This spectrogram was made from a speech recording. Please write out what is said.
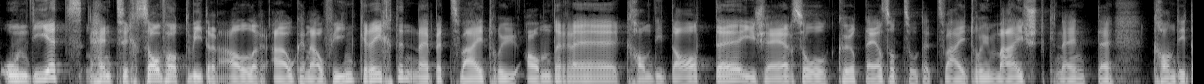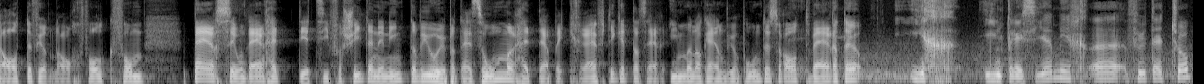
Und jetzt haben sich sofort wieder aller Augen auf ihn gerichtet. Neben zwei, drei anderen Kandidaten ist er so, gehört er so zu den zwei, drei meistgenannten Kandidaten für die Nachfolge vom Perse. Und er hat jetzt in verschiedenen Interviews über den Sommer hat er bekräftigt, dass er immer noch gerne Bundesrat werden Ich interessiere mich äh, für diesen Job,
